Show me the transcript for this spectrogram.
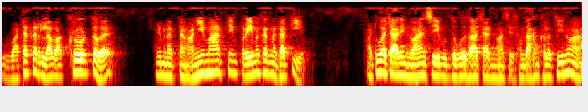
වට කරලා වක්‍රෝර්තව එහෙම නැත්නම් අනියමාර්ථයෙන් ප්‍රේම කරන ගතිය අටුවාචාරින් වහන්සේ බුද්ධඝෝසාචාර්ය වහන්සේ සඳහන් කළා තියෙනවා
